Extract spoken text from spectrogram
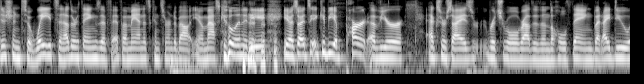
addition to weights and other things, if, if a man is concerned about you know masculinity, you know, so it could be a part of your exercise ritual rather than the whole thing. But I do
